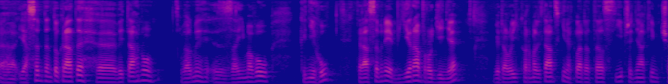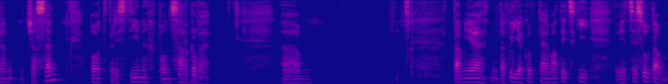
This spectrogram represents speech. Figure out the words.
eh, já jsem tentokrát eh, vytáhnul velmi zajímavou knihu, která se jmenuje Víra v rodině. Vydalo ji karmelitánský nakladatelství před nějakým časem od Kristýn Ponsardové. Um, tam je takový jako tématický věci, jsou tam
